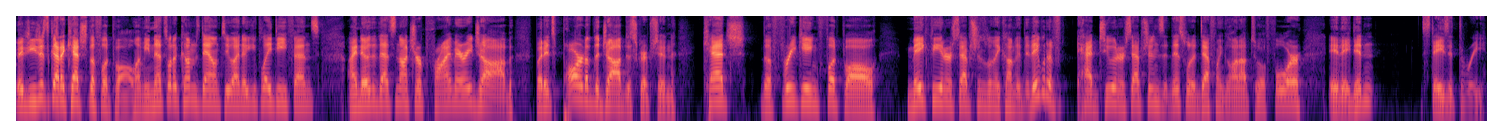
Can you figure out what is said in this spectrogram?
You just got to catch the football. I mean, that's what it comes down to. I know you play defense. I know that that's not your primary job, but it's part of the job description. Catch the freaking football. Make the interceptions when they come. If they would have had two interceptions, this would have definitely gone up to a four. If they didn't, stays at three.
